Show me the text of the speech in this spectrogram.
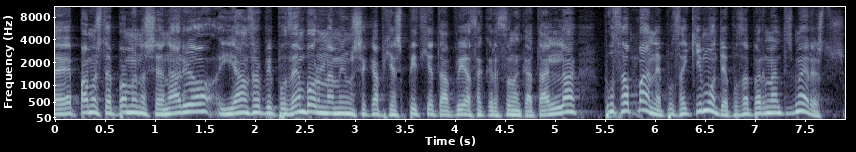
ε, πάμε στο επόμενο σενάριο, οι άνθρωποι που δεν μπορούν να μείνουν σε κάποια σπίτια τα οποία θα κρυθούν κατάλληλα, πού θα πάνε, πού θα κοιμούνται, πού θα περνάνε τις μέρες τους.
